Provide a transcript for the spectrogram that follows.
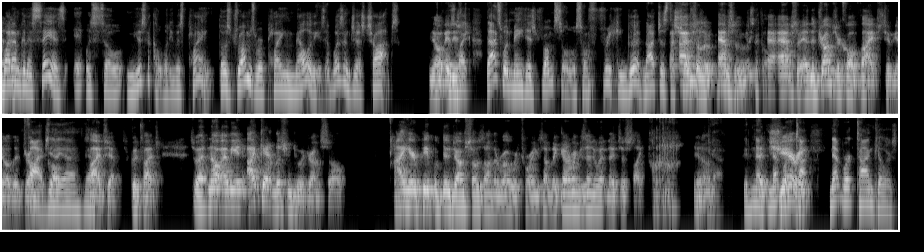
what I'm going to say is it was so musical what he was playing. Those drums were playing melodies. It wasn't just chops. You know, it was like that's what made his drum solo so freaking good. Not just the absolute, absolutely, absolutely, and the drums are called vibes too. You know, the drums vibes, yeah, yeah, yeah, vibes, yeah, good vibes. So no, I mean, I can't listen to a drum solo. I hear people do drum solos on the road. We're touring something, got rings into it, and they're just like, you know, yeah. Net, network Jerry, time, network time killers.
